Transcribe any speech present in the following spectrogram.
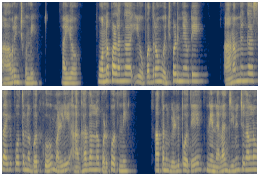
ఆవరించుకుంది. అయ్యో ఉన్నపళంగా ఈ ఉపద్రవం వచ్చిపడిందేమిటి? ఆనందంగా సాగిపోతున్న బతుకు మళ్ళీ అగాధంలో పడిపోతుంది. అతను వెళ్ళిపోతే నేనెలా జీవించగలను?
